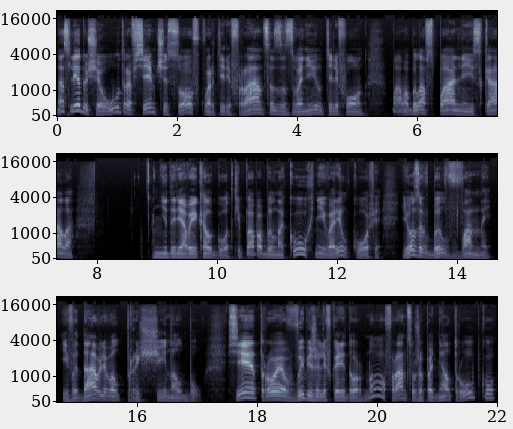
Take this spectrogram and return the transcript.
На следующее утро в семь часов в квартире Франца зазвонил телефон. Мама была в спальне и искала недырявые колготки. Папа был на кухне и варил кофе. Йозеф был в ванной и выдавливал прыщи на лбу. Все трое выбежали в коридор, но Франц уже поднял трубку,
